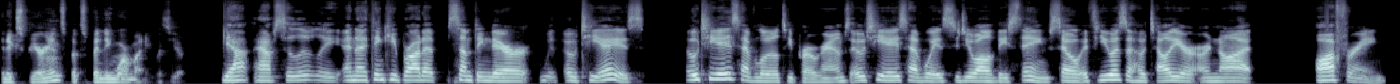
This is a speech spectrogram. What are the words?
an experience, but spending more money with you. Yeah, absolutely. And I think you brought up something there with OTAs. OTAs have loyalty programs. OTAs have ways to do all of these things. So if you as a hotelier are not offering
